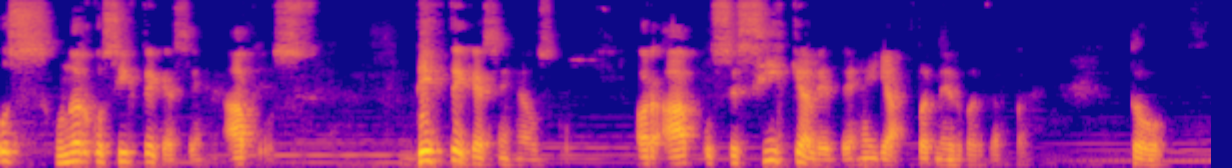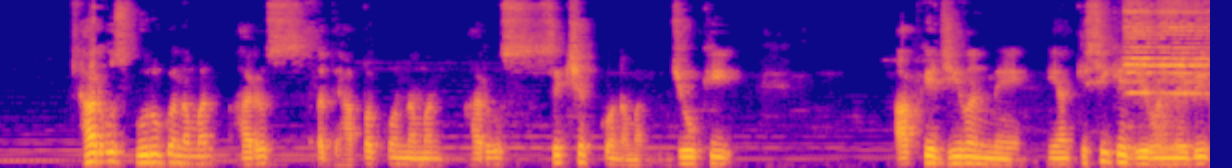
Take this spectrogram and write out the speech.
उस हुनर को सीखते कैसे हैं? आप उस, देखते कैसे हैं उसको? और आप उससे सीख क्या लेते हैं? ये आप पर निर्भर करता है। तो हर उस गुरु को नमन, हर उस अध्यापक को नमन, हर उस शिक्षक को नमन, जो कि आपके जीवन में या किसी के जीवन में भी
